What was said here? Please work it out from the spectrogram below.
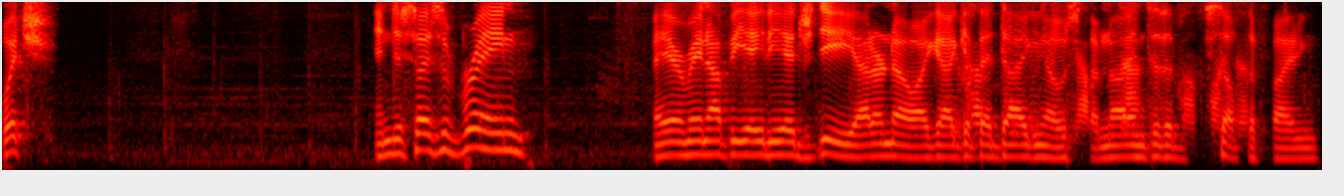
which indecisive brain may or may not be ADHD. I don't know. I gotta get that diagnosed. I'm not into the self-defining.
